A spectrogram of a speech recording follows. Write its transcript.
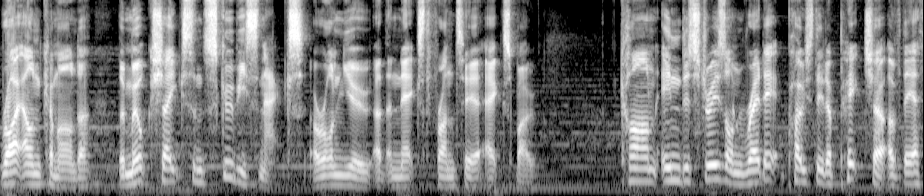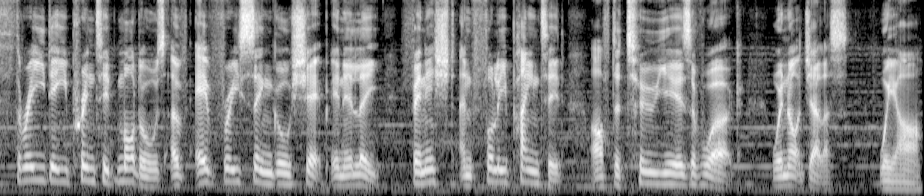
Right on Commander. The milkshakes and Scooby snacks are on you at the next Frontier Expo. Khan Industries on Reddit posted a picture of their 3D printed models of every single ship in Elite finished and fully painted after 2 years of work. We're not jealous. We are.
